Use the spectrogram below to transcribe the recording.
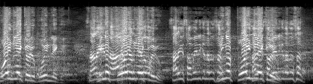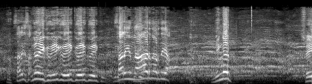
പോയിന്റിലേക്ക് വരൂ പോയിന്റിലേക്ക്. നിങ്ങൾ പോയിന്റിലേക്ക് വരൂ. നിങ്ങൾ പോയിന്റിലേക്ക് സാർ, വരൂ. സാർ നിങ്ങൾ ഇരിക്കൂ ഇരിക്കൂ ഇരിക്കൂ ഇരിക്കൂ ഇരിക്കൂ. സാർ ഈ നാട് നടത്തിയ നിങ്ങൾ ശ്രീ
